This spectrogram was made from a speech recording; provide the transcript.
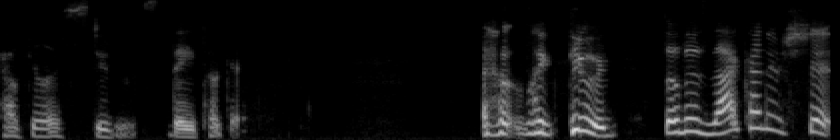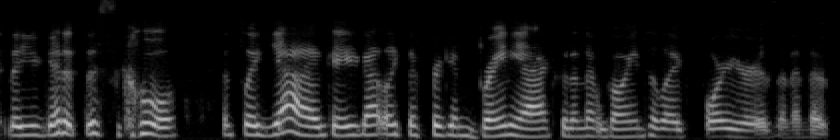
calculus students, they took it. I was like, dude, so there's that kind of shit that you get at this school. It's like, yeah, okay, you got like the freaking brainiacs that end up going to like four years and end up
